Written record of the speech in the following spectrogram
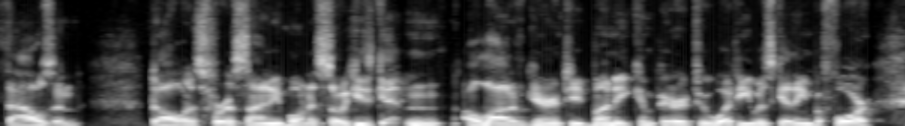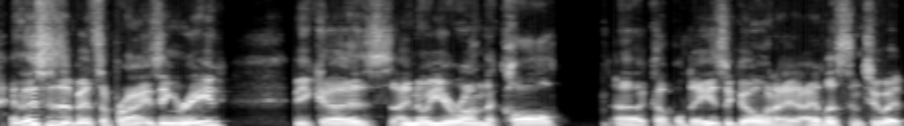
thousand dollars for a signing bonus. So he's getting a lot of guaranteed money compared to what he was getting before. And this is a bit surprising, Reed, because I know you're on the call uh, a couple days ago, and I, I listened to it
